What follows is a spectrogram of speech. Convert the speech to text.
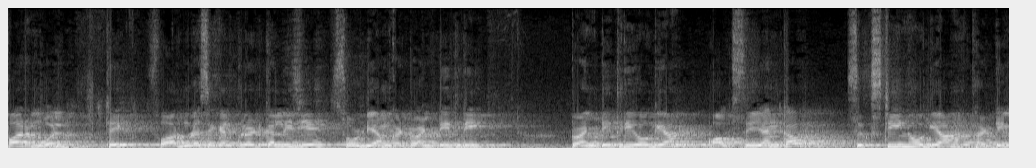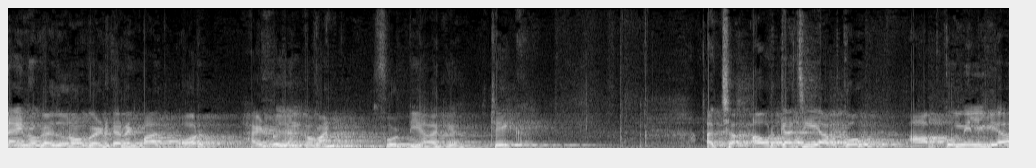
पर मोल ठीक? फॉर्मूले से कैलकुलेट कर लीजिए। सोडियम का 23 23 हो गया ऑक्सीजन का 16 हो गया 39 हो गया, दोनों को ऐड करने के बाद और हाइड्रोजन का 140 आ गया। ठीक? अच्छा और क्या चाहिए आपको? आपको मिल गया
